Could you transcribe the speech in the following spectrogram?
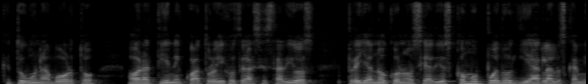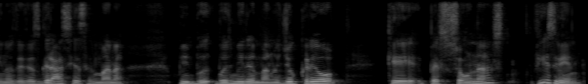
que tuvo un aborto, ahora tiene cuatro hijos, gracias a Dios, pero ella no conoce a Dios. ¿Cómo puedo guiarla a los caminos de Dios? Gracias, hermana. Pues mire, hermano, yo creo que personas, fíjese bien,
